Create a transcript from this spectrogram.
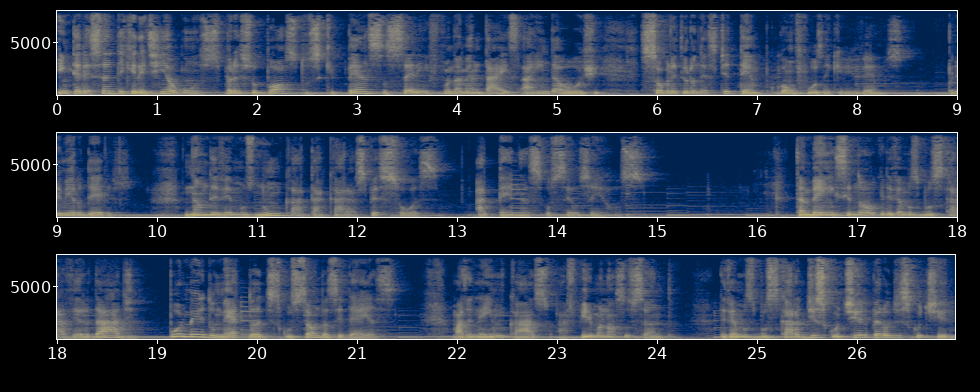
Interessante que ele tinha alguns pressupostos que penso serem fundamentais ainda hoje sobretudo neste tempo confuso em que vivemos. primeiro deles, não devemos nunca atacar as pessoas, apenas os seus erros. Também ensinou que devemos buscar a verdade por meio do método da discussão das ideias, mas em nenhum caso, afirma nosso santo, devemos buscar discutir pelo discutir,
